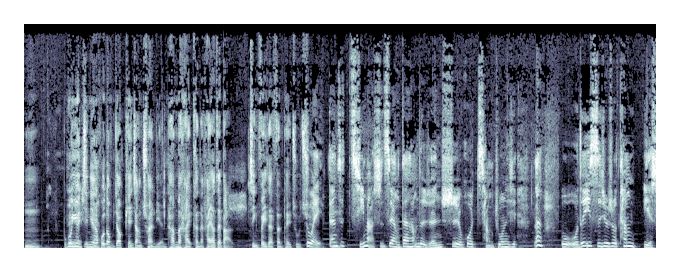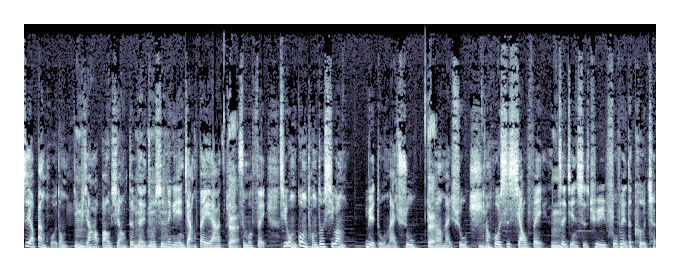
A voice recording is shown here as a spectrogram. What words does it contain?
嗯。不过，因为今年的活动比较偏向串联，他们还可能还要再把经费再分配出去。对，但是起码是这样。嗯、但他们的人事或场租那些，那我我的意思就是说，他们也是要办活动，就比较好报销，嗯、对不对？都是那个演讲费啊，对，什么费？其实我们共同都希望阅读买书，对。啊，买书，然后或是消费这件事去付费的课程，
